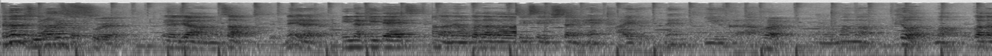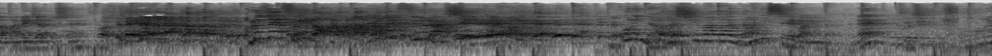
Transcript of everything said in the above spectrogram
なんですか何ですか？それ。いやじゃああのさつってね偉いから。みんな聞いてっつ。ってなんかね岡田が推薦したいね。アイドルがねいるから。はあのまあまあ今日はまあ岡田マネージャーとしてね。いはい。プレゼンするのプレゼンするらしいんだよ。ここに長島が何すればいいんだってね。プレゼン。これ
